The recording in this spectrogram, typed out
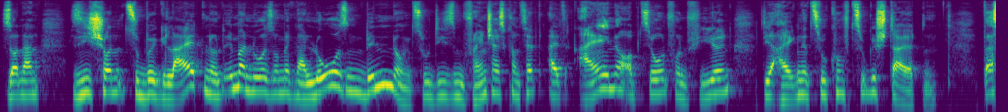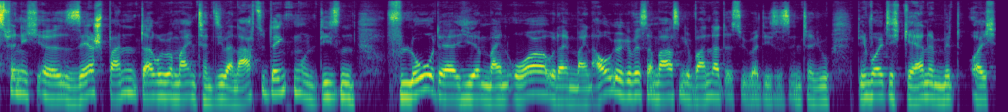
sondern sie schon zu begleiten und immer nur so mit einer losen Bindung zu diesem Franchise-Konzept als eine Option von vielen, die eigene Zukunft zu gestalten. Das finde ich äh, sehr spannend, darüber mal intensiver nachzudenken und diesen Floh, der hier in mein Ohr oder in mein Auge gewissermaßen gewandert ist über dieses Interview, den wollte ich gerne mit euch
